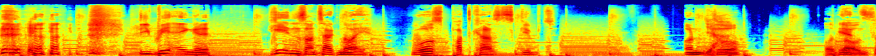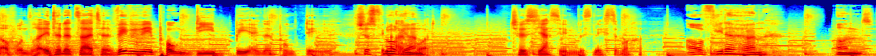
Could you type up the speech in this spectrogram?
Die B-Engel. Jeden Sonntag neu. Wo es Podcasts gibt. Und Ja. so. Und bei Jetzt. uns auf unserer Internetseite www.diebengel.de. Tschüss, Florian. Tschüss, Yassin, bis nächste Woche. Auf Wiederhören. Und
